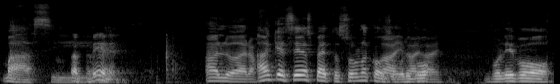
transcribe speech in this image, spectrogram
Ma sì. Va bene. Allora, Anche se, aspetta, solo una cosa. Vai, volevo, vai, vai. volevo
